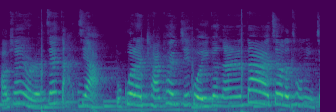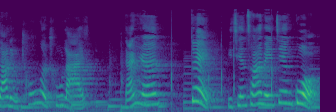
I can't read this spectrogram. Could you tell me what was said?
好像有人在打架。我过来查看，结果一个男人大叫的从你家里冲了出来。男人，对，以前从来没见过，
